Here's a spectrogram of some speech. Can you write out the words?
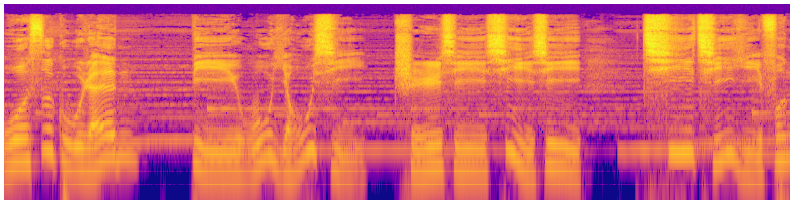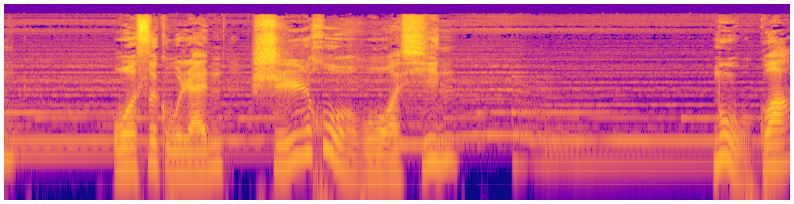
我思古人，彼无尤兮。持兮细兮，凄其以风。我思古人，识获我心。木瓜，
